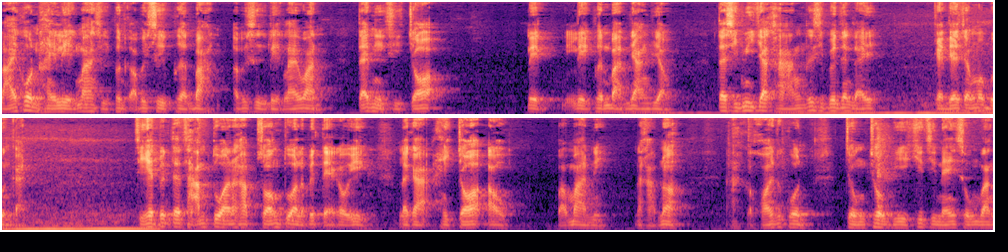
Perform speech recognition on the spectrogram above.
หลายคนให้เลขมาสิเพิ่นก็เอาไปซื้อเพื่อนบ้านเอาไปซื้อเลขรายวัน แต่นี่สิเจาะเลขเลขเพื่อนบ้านอย่างเดียว แต่สิมีจักหางหรือสิเป็นจังไดก็เดี๋ยวจะมาเบิ่งกัน สิเฮ็ดเป็นแต่สามตัวนะครับสองตัวแล้วไปแตกเอาเอง แล้วก็ให้จาะเอาประมาณนี้นะครับเนาะก็ขอให้ทุกคนจงโชคดีคิดที่ไหนสมหวัง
